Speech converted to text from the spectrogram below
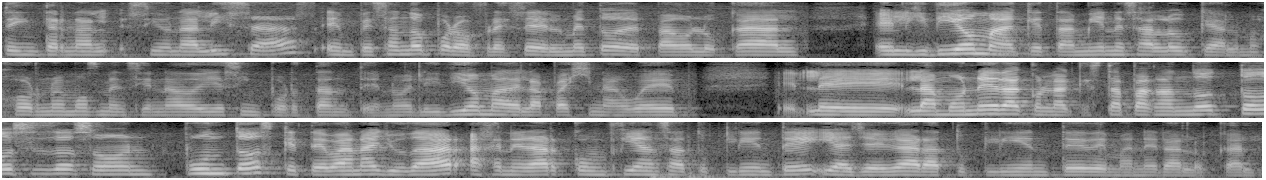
te internacionalizas, empezando por ofrecer el método de pago local, el idioma, que también es algo que a lo mejor no hemos mencionado y es importante, ¿no? El idioma de la página web, eh, la moneda con la que está pagando, todos esos son puntos que te van a ayudar a generar confianza a tu cliente y a llegar a tu cliente de manera local.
